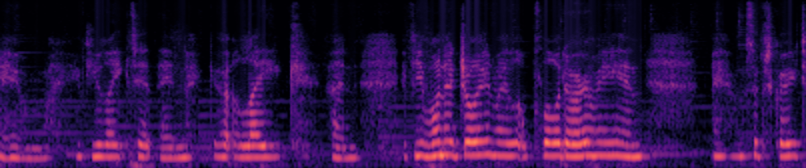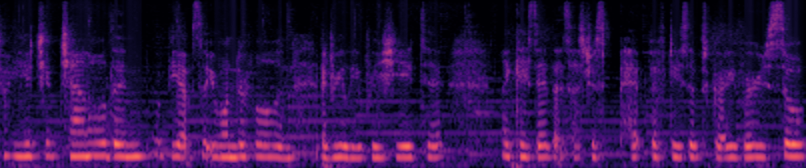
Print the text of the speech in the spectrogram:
Um, if you liked it then give it a like and if you want to join my little plod army and um, subscribe to my YouTube channel then it would be absolutely wonderful and I'd really appreciate it. Like I said, that's us just hit 50 subscribers so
